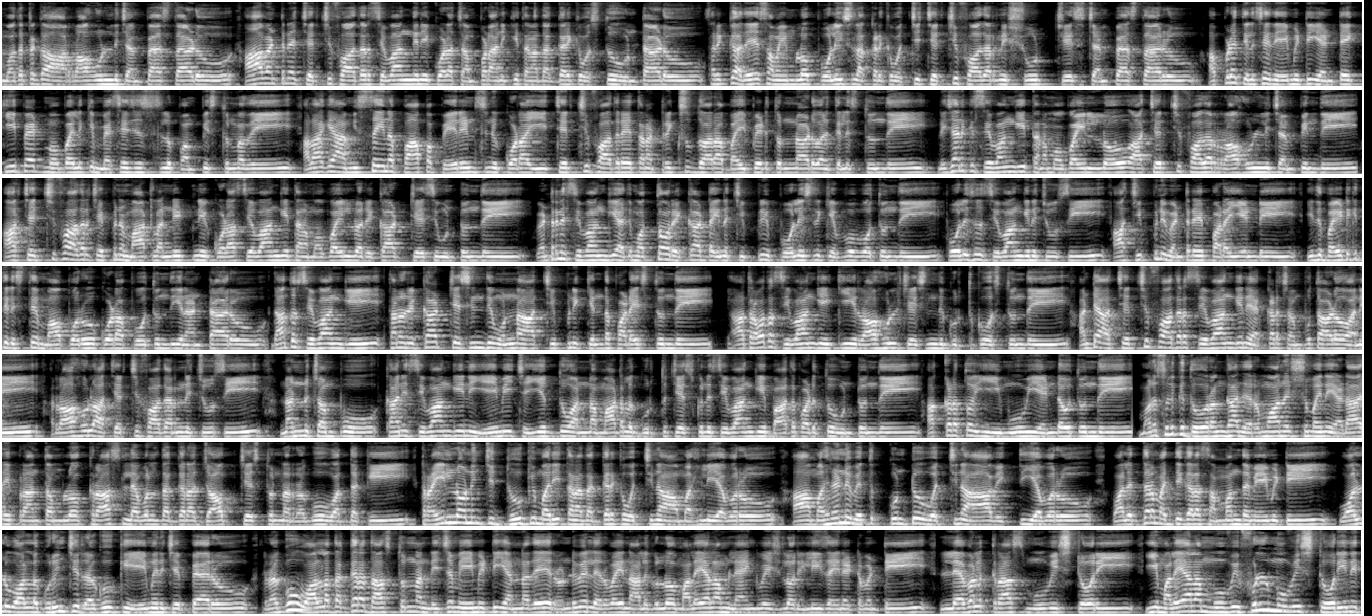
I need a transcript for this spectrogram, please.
మొదటగా ఆ రాహుల్ని చంపేస్తాడు. ఆ వెంటనే చర్చ్ ఫాదర్ శివాంగిని కూడా చంపడానికి తన దగ్గర దగ్గరికి వస్తూ ఉంటాడు. సరిగ్గా అదే సమయంలో పోలీసులు అక్కడికి వచ్చి చర్చి ఫాదర్ని షూట్ చేసి చంపేస్తారు. అప్పుడే తెలిసేది ఏమిటి అంటే కీప్యాడ్ మొబైల్కి మెసేజెస్ పంపిస్తున్నది. అలాగే ఆ మిస్ అయిన పాప పేరెంట్స్ని కూడా ఈ చర్చి ఫాదరే తన ట్రిక్స్ ద్వారా భయపెడుతున్నాడు అని తెలుస్తుంది. నిజానికి శివంగి తన మొబైల్లో ఆ చర్చి ఫాదర్ రాహుల్ని చంపింది. ఆ చర్చి ఫాదర్ చెప్పిన మాటలన్నింటినీ కూడా శివాంగి తన మొబైల్లో రికార్డ్ చేసి ఉంటుంది. వెంటనే శివాంగి అది మొత్తం రికార్డ్ అయిన చిప్ని పోలీసులకి పోలీసులకి ఇవ్వబోతుంది. పోలీసులు శివాంగిని చూసి ఆ చిప్ని వెంటనే పడేయండి. ఇది బయటికి తెలిస్తే మా పొరువు కూడా పోతుంది అని అంటారు. దాంతో శివాంగి తను రికార్డ్ చేసింది ఉన్న ఆ చిప్ని కింద పడేస్తుంది. ఆ తర్వాత శివాంగికి రాహుల్ చేసింది గుర్తుకు వస్తుంది. అంటే ఆ చర్చి ఫాదర్ శివాంగిని ఎక్కడ చంపుతాడో అని రాహుల్ ఆ చర్చి ఫాదర్ని చూసి నన్ను చంపు. కానీ శివాంగిని ఏమీ చెయ్యొద్దు అన్న మాటలు గుర్తు చేసుకుని శివాంగి బాధపడుతూ ఉంటుంది. అక్కడతో ఈ మూవీ ఎండ్ అవుతుంది. మనుషులకి దూరంగా నిర్మానుష్యమైన ఎడారి ప్రాంతంలో క్రాస్ లెవెల్ దగ్గర జాబ్ చేస్తున్న రఘు వద్దకి ట్రైన్లో నుంచి దూకి మరీ తన దగ్గరకు వచ్చిన ఆ మహిళ ఎవరు? ఆ మహిళని వెతుక్కుంటూ వచ్చిన ఆ వ్యక్తి ఎవరు? వాళ్ళిద్దరి మధ్య గల సంబంధం ఏమిటి? వాళ్ళు వాళ్ళ గురించి రఘుకి ఏమని చెప్పారు? రఘు వాళ్ళ దగ్గర దాస్తున్న నిజం ఏమిటి అన్నదే రెండు వేల ఇరవై నాలుగులో మలయాళం లాంగ్వేజ్లో రిలీజ్ అయినటువంటి లెవెల్ క్రాస్ మూవీ స్టోరీ. ఈ మలయాళం మూవీ ఫుల్ మూవీ స్టోరీని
